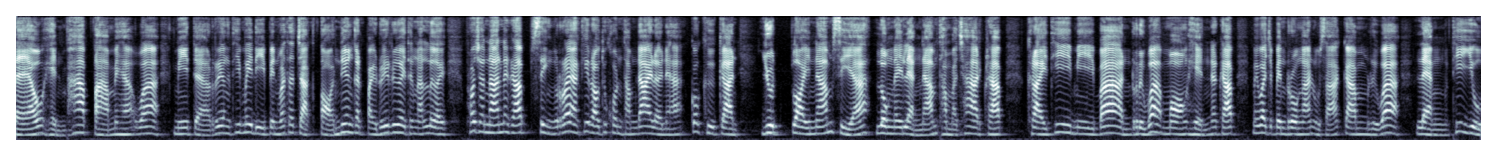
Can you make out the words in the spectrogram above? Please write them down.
แล้วเห็นภาพตามไหมฮะว่ามีแต่เรื่องที่ไม่ดีเป็นวัฏจักรต่อเนื่องกันไปเรื่อยๆ ทั้งนั้นเลย เพราะฉะนั้นนะครับสิ่งแรกที่เราทุกคนทำได้เลยนะฮะก็คือการหยุดปล่อยน้ำเสียลงในแหล่งน้ำธรรมชาติครับ ใครที่มีบ้านหรือว่ามองเห็นนะครับ ไม่ว่าจะเป็นโรงงานอุตสาหกรรม หรือว่าแหล่งที่อยู่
